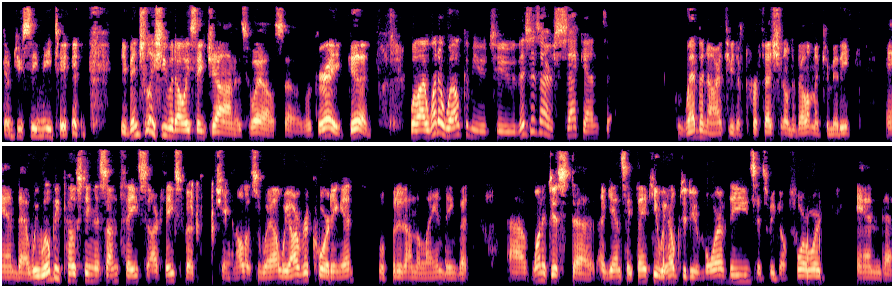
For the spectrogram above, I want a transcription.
don't you see me too? Eventually she would always say John as well. So well, great. Good. Well, I want to welcome you to, this is our second webinar through the Professional Development Committee. And uh, we will be posting this on face our Facebook channel as well. We are recording it. We'll put it on the landing, but uh, want to just uh, again say thank you. We hope to do more of these as we go forward, and uh,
